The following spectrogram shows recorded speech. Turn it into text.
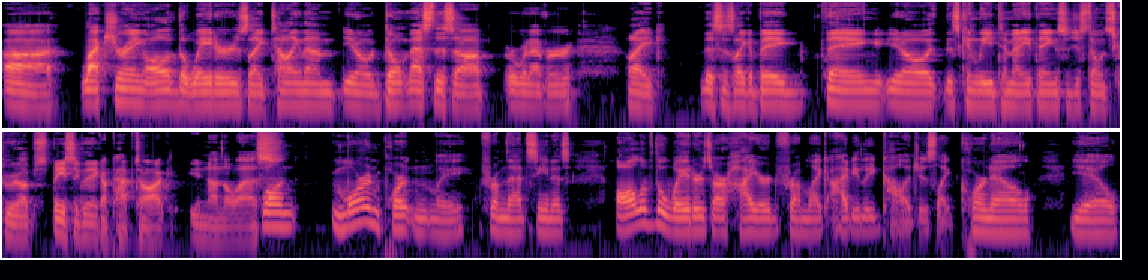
uh, lecturing all of the waiters, like telling them, you know, don't mess this up or whatever. Like this is like a big thing, you know, this can lead to many things, so just don't screw it up. It's basically like a pep talk, nonetheless. Well, more importantly from that scene is all of the waiters are hired from like Ivy League colleges like Cornell, Yale,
